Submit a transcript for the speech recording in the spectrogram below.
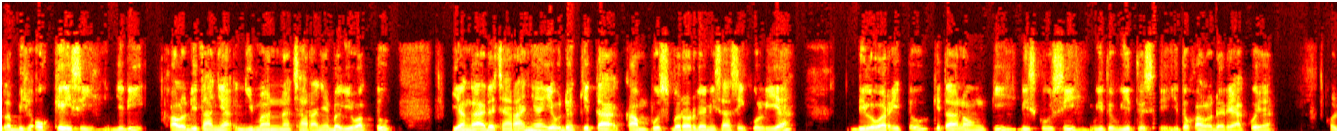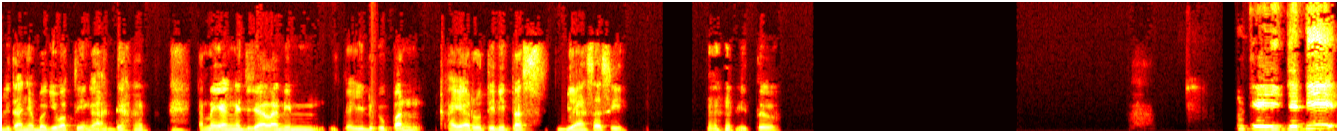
lebih oke okay sih. Jadi kalau ditanya gimana caranya bagi waktu, ya nggak ada caranya. Ya udah kita kampus berorganisasi kuliah, di luar itu kita nongki, diskusi, gitu-gitu sih. Itu kalau dari aku ya. Kalau ditanya bagi waktu ya nggak ada. Karena yang ngejalanin kehidupan kayak rutinitas biasa sih. itu. Oke, okay, jadi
